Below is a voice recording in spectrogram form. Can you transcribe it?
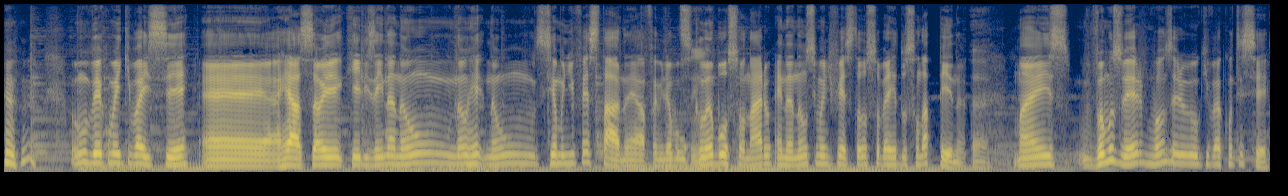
vamos ver como é que vai ser é, a reação, que eles ainda não, não, não se manifestaram, né? A família, Sim. o clã Bolsonaro ainda não se manifestou sobre a redução da pena. É. Mas vamos ver, vamos ver o que vai acontecer.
